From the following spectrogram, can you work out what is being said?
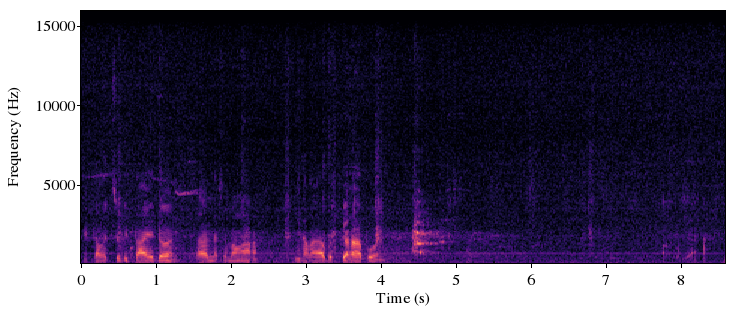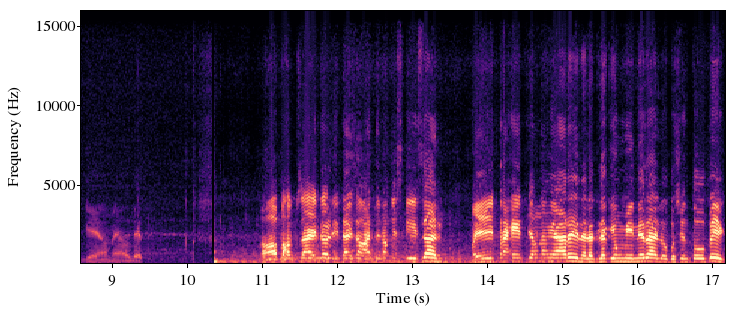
Kita-kits ulit tayo doon. Lalo na sa mga hindi nakaabot kahapon. Okay, mamaya ulit. Mga Pops Idol, di tayo sa kanto ng kiskisan. May trahedyang nangyari, nalaglag yung mineral, ubos yung tubig.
